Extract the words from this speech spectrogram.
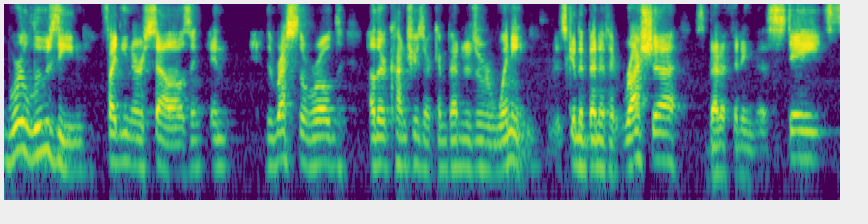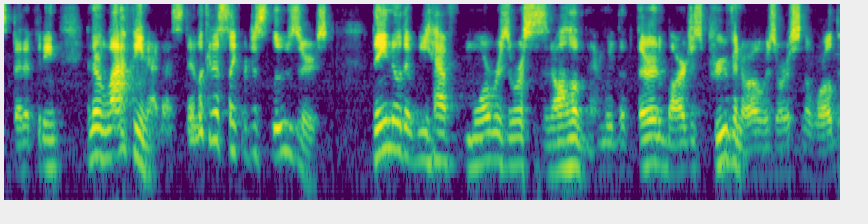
we're losing fighting ourselves and, and the rest of the world, other countries, our competitors are winning. It's going to benefit Russia. It's benefiting the states. It's benefiting, and they're laughing at us. They look at us like we're just losers. They know that we have more resources than all of them. We're the third largest proven oil resource in the world.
